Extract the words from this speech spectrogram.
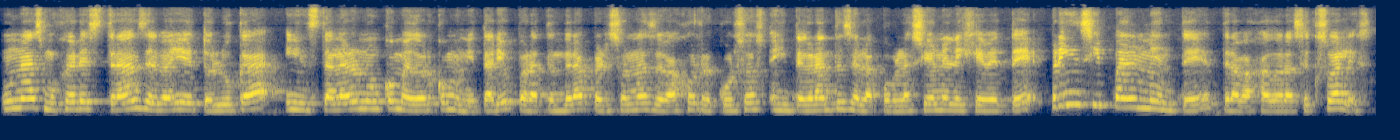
unas mujeres trans del Valle de Toluca instalaron un comedor comunitario para atender a personas de bajos recursos e integrantes de la población LGBT, principalmente trabajadoras sexuales.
